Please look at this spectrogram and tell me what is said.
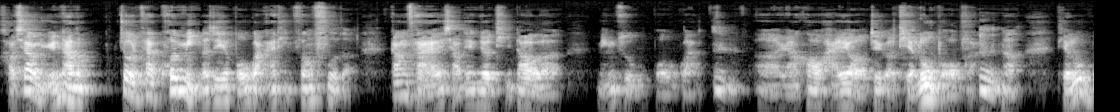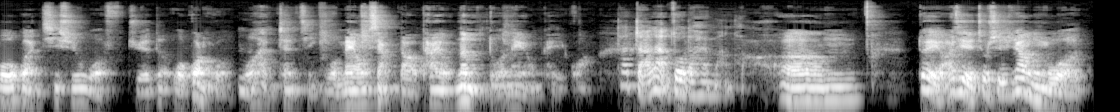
好像云南的就是在昆明的这些博物馆还挺丰富的。刚才小店就提到了民族博物馆，嗯呃，然后还有这个铁路博物馆。嗯啊，铁路博物馆其实我觉得我逛过，嗯我很震惊，我没有想到它有那么多内容可以逛。它展览做的还蛮好。嗯，对，而且就是让我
